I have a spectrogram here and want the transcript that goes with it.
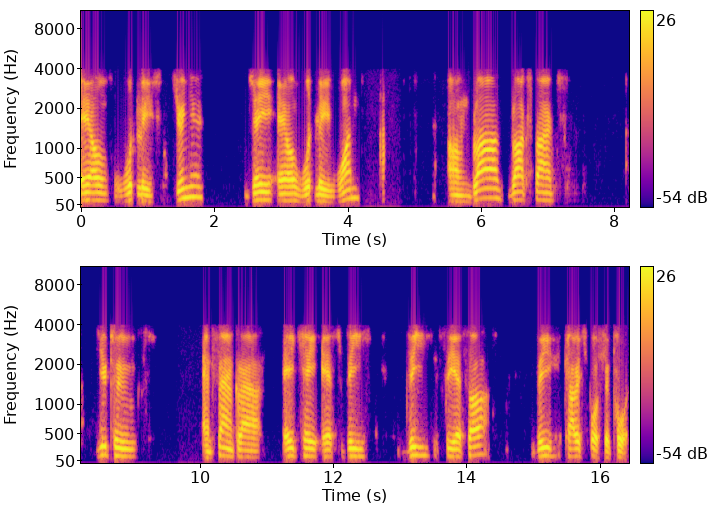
L. Woodley Jr., J. L. Woodley 1. On blog, Blogspot, YouTube, and SoundCloud, AKSV, the CSR, the College Sports Report.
